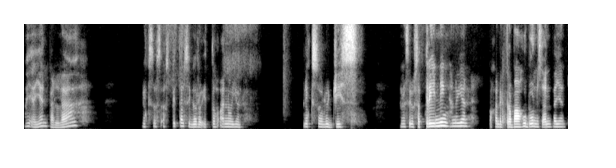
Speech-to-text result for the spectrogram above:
Ay, ayan pala. Flexos Hospital siguro ito. Ano yun? Flexologist. Ano siguro sa training? Ano yan? Baka nagtrabaho doon. Nasaan pa yan?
